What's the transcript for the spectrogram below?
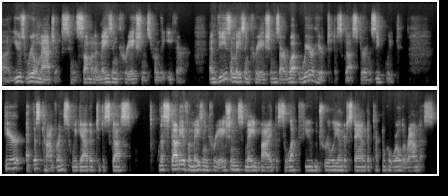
uh, use real magics and summon amazing creations from the ether. And these amazing creations are what we're here to discuss during Zeek Week. Here at this conference, we gather to discuss the study of amazing creations made by the select few who truly understand the technical world around us.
